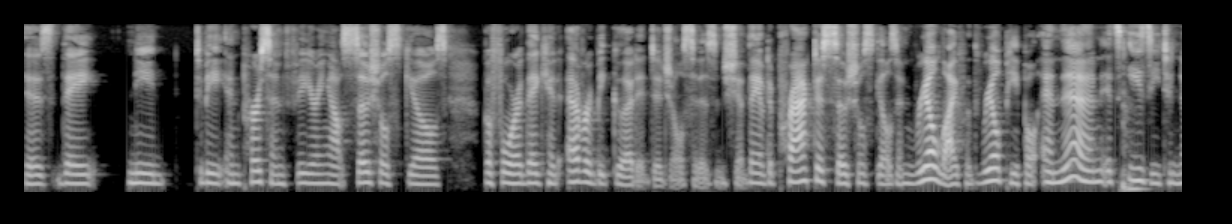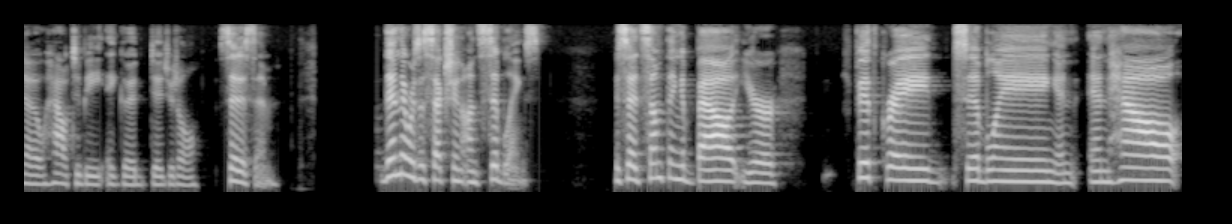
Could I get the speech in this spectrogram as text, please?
is they need to be in person, figuring out social skills, before they can ever be good at digital citizenship. They have to practice social skills in real life with real people, and then it's easy to know how to be a good digital citizen. Then there was a section on siblings. It said something about your fifth grade sibling and and how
